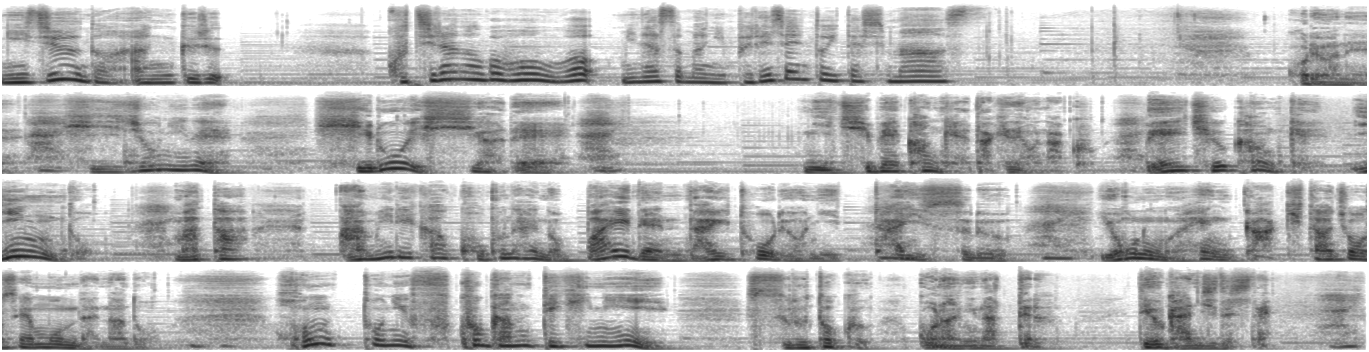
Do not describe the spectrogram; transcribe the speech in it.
20のアングル。こちらのご本を皆様にプレゼントいたします。これはね、はい、非常にね広い視野で、はい、日米関係だけではなく、米中関係インドまたアメリカ国内のバイデン大統領に対する世論の変化、北朝鮮問題など本当に複眼的に鋭くご覧になってるっていう感じですね。はい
